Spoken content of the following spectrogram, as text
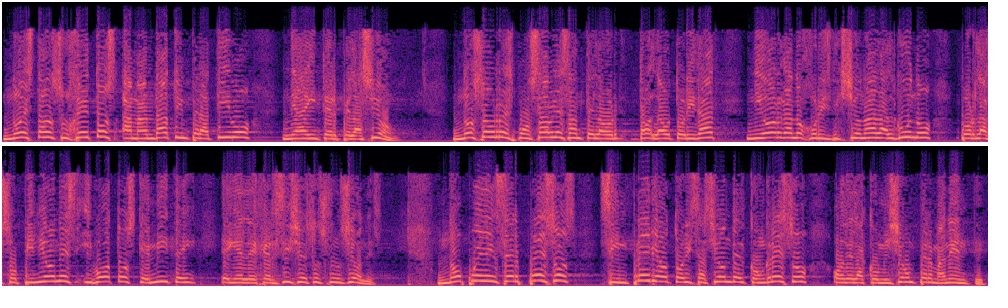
no están sujetos a mandato imperativo ni a interpelación, no son responsables ante la, la autoridad ni órgano jurisdiccional alguno por las opiniones y votos que emiten en el ejercicio de sus funciones. No pueden ser presos sin previa autorización del Congreso o de la Comisión Permanente,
